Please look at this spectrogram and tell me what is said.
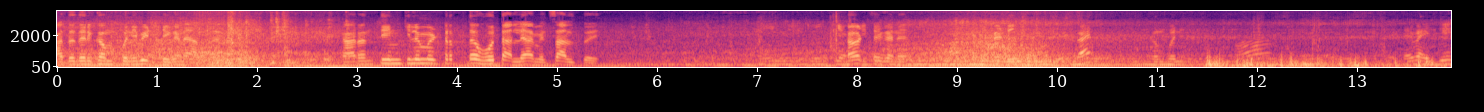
आता तरी कंपनी भेटते का नाही आपल्याला? कारण तीन किलोमीटर तर होत आले आम्ही चालतोय. काय वाटतंय का नाही? भेटेल काय? कंपनी काय माहिती?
